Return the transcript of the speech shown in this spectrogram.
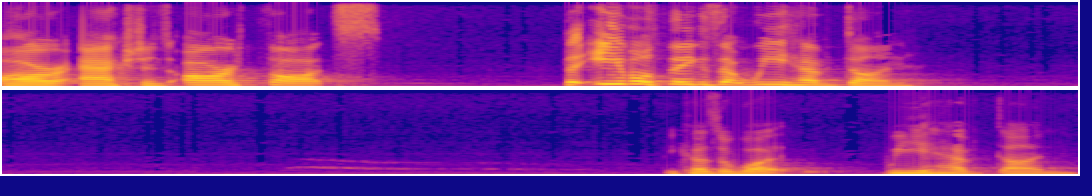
our actions, our thoughts, the evil things that we have done. Because of what we have done,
